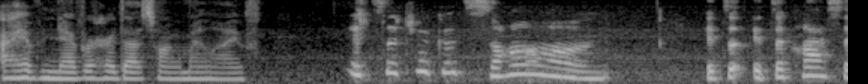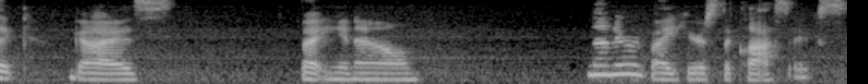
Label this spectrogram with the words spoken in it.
I have never heard that song in my life. It's such a good song. It's a it's a classic, guys. But you know, not everybody hears the classics.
